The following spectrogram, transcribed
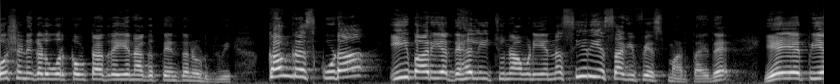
ಘೋಷಣೆಗಳು ವರ್ಕೌಟ್ ಆದರೆ ಏನಾಗುತ್ತೆ ಅಂತ ನೋಡಿದ್ವಿ. ಕಾಂಗ್ರೆಸ್ ಕೂಡ ಈ ಬಾರಿಯ ದೆಹಲಿ ಚುನಾವಣೆಯನ್ನು ಸೀರಿಯಸ್ ಆಗಿ ಫೇಸ್ ಮಾಡ್ತಾ ಇದೆ. ಎ ಎ ಪಿಯ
